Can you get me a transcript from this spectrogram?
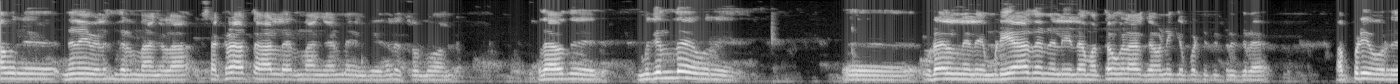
அவர் நினைவு இழந்திருந்தாங்களா ஹாலில் இருந்தாங்கன்னு எங்கள் இதில் சொல்லுவாங்க. அதாவது மிகுந்த ஒரு உடல்நிலை முடியாத நிலையில் மற்றவங்களால் கவனிக்கப்பட்டுக்கிட்டு இருக்கிற அப்படி ஒரு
